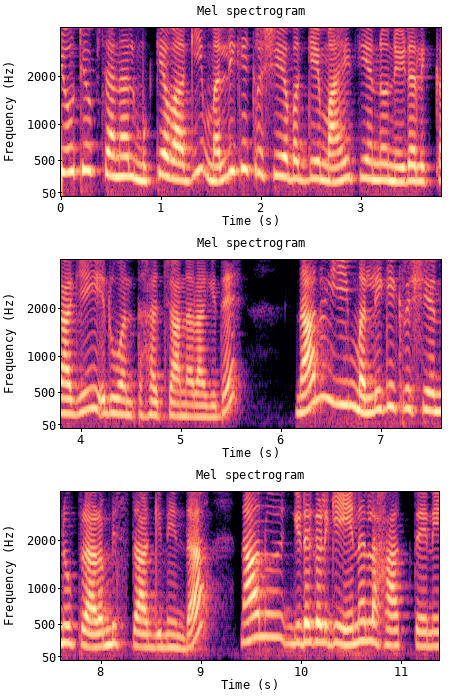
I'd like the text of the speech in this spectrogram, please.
ಯೂಟ್ಯೂಬ್ ಚಾನಲ್ ಮುಖ್ಯವಾಗಿ ಮಲ್ಲಿಗೆ ಕೃಷಿಯ ಬಗ್ಗೆ ಮಾಹಿತಿಯನ್ನು ನೀಡಲಿಕ್ಕಾಗಿಯೇ ಇರುವಂತಹ ಚಾನಲ್ ಆಗಿದೆ. ನಾನು ಈ ಮಲ್ಲಿಗೆ ಕೃಷಿಯನ್ನು ಪ್ರಾರಂಭಿಸಿದಾಗಿನಿಂದ ನಾನು ಗಿಡಗಳಿಗೆ ಏನೆಲ್ಲ ಹಾಕ್ತೇನೆ,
